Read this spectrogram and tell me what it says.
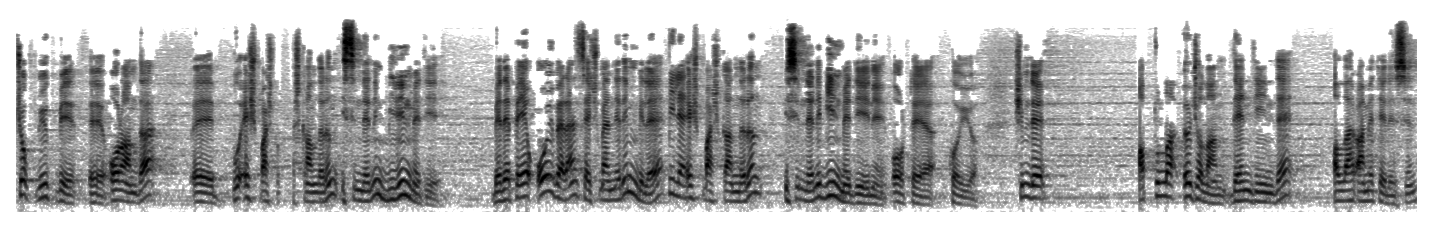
çok büyük bir e, oranda e, bu eş baş- başkanların isimlerinin bilinmediği, BDP'ye oy veren seçmenlerin bile, Bile. eş başkanların isimlerini bilmediğini ortaya koyuyor. Şimdi Abdullah Öcalan dendiğinde Allah rahmet eylesin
